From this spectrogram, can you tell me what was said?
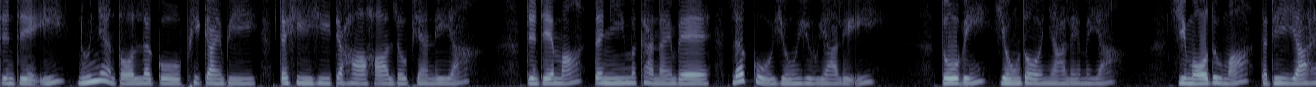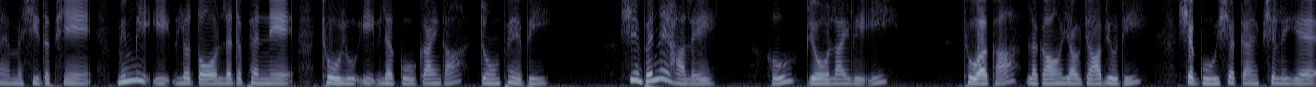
တင်တင်ဤနူးညံ့သောလက်ကိုဖိကိုင်းပြီးတဟီဟီတဟာဟာလှုပ်ပြန်လေရာ တင်တင်မှာတန်ကြီးမခံနိုင်ပဲလက်ကိုယုံယူရလေ၏သို့ပင်ယုံတော်ညာလည်းမရရီမောသူမှာတတိယဟန်မရှိသဖြင့်မိမိဤလွတ်တော်လက်တစ်ဖက်နှင့်ထိုလူဤလက်ကိုကိုင်းကတွန်းဖဲ့ပြီးရှင်ဘယ်နဲ့ဟာလဲဟုပြောလိုက်လေ၏ထိုအခါ၎င်းယောက်ျားပြို့သည်ရှက်ကူရှက်ကန်ဖြစ်လျက်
